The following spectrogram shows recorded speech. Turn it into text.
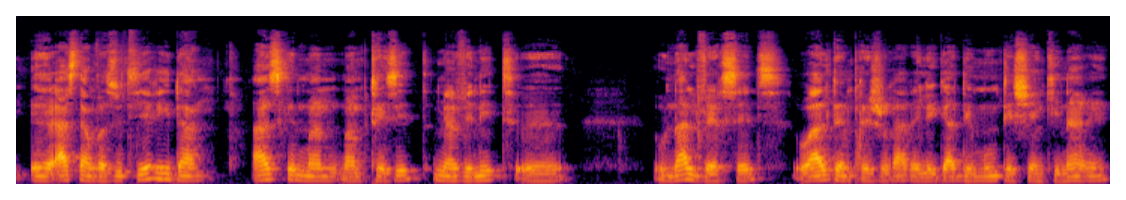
Și uh, asta am văzut ieri, dar azi când m-am, m-am trezit, mi-a venit uh, un alt verset, o altă împrejurare legat de munte și închinare,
